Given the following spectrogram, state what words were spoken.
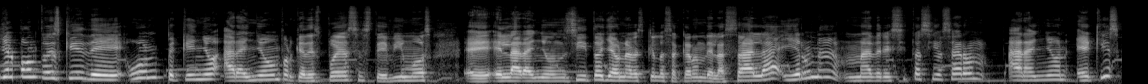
Y el punto es que de un pequeño arañón, porque después este, vimos eh, el arañoncito ya una vez que lo sacaron de la sala, y era una madrecita así, o sea, era un arañón X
